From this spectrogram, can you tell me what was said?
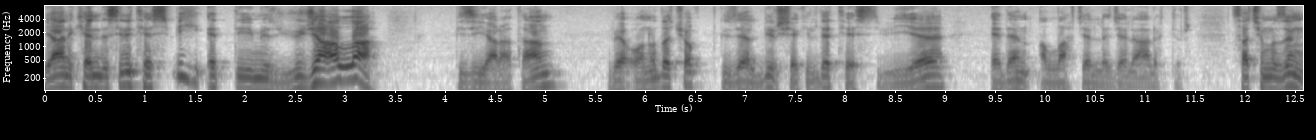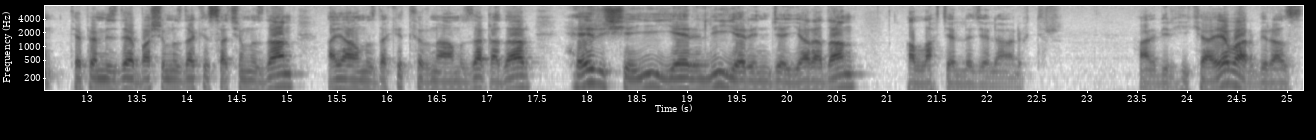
Yani kendisini tesbih ettiğimiz yüce Allah bizi yaratan ve onu da çok güzel bir şekilde tesviye eden Allah Celle Celaluh'tür. Saçımızın tepemizde, başımızdaki saçımızdan ayağımızdaki tırnağımıza kadar her şeyi yerli yerince yaradan Allah Celle Celaluh'tür. Hani bir hikaye var biraz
